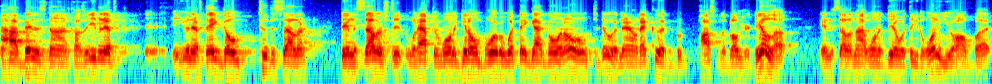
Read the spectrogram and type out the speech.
how business done. Because even if even if they go to the seller, then the sellers would have to want to get on board with what they got going on to do it. Now that could possibly blow your deal up and the seller not want to deal with either one of you all. But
